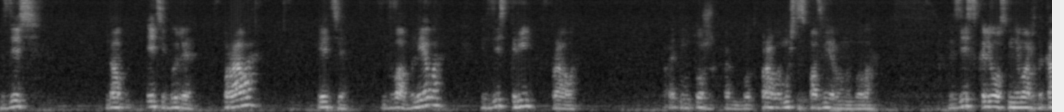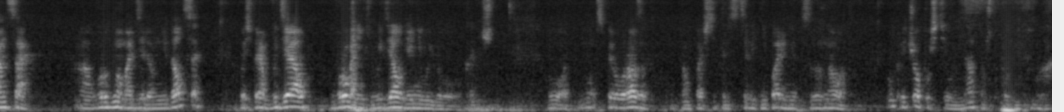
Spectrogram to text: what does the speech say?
Здесь да, эти были вправо, эти два влево, и здесь три вправо. Поэтому тоже как бы вот правая мышца спазмирована была. Здесь сколиоз мне ваш до конца. А, в грудном отделе он не дался. То есть прям в идеал, в ровненький, в идеал я не вывел его, конечно. Вот. Ну, с первого раза, там почти 30-летний парень, это сложновато. Ну, плечо опустил, не надо, потому что поднято было.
